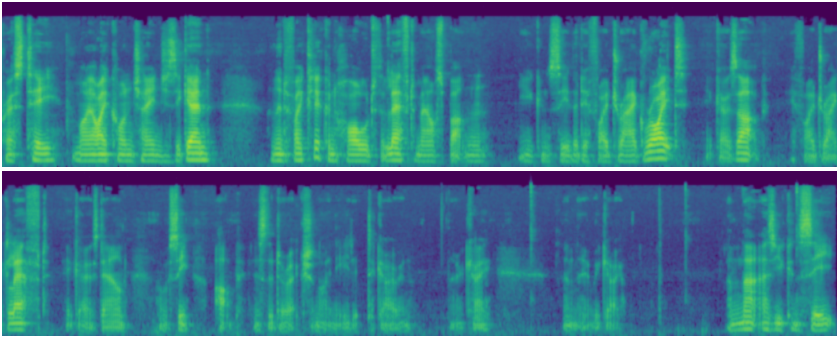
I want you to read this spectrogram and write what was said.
press T, my icon changes again. And then if I click and hold the left mouse button, you can see that if I drag right, it goes up. If I drag left, it goes down. Obviously, up is the direction I need it to go in. Okay, and there we go. And that, as you can see,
